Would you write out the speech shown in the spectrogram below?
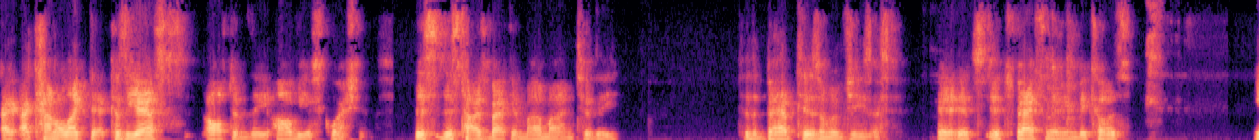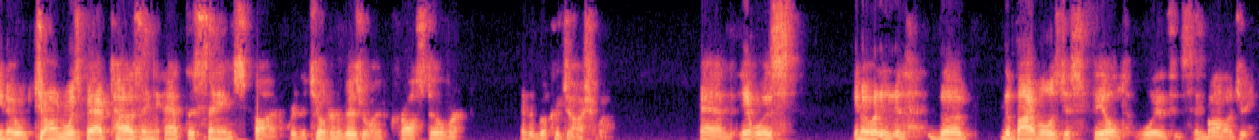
I, I kind of like that because he asks often the obvious questions this this ties back in my mind to the to the baptism of Jesus. It's it's fascinating because you know John was baptizing at the same spot where the children of Israel had crossed over in the book of Joshua, and it was you know it, the the Bible is just filled with symbology,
